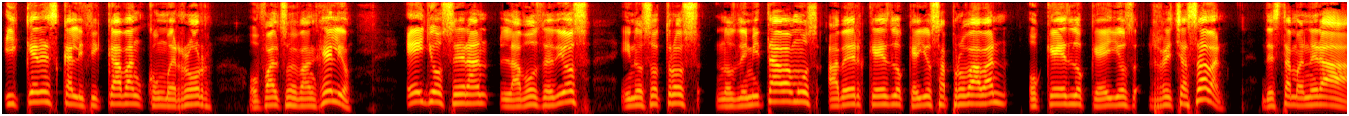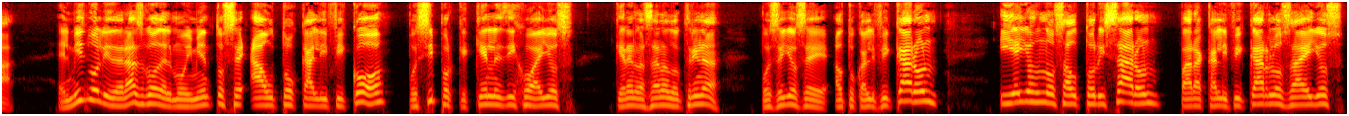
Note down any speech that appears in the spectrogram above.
y qué descalificaban como error o falso evangelio. Ellos eran la voz de Dios y nosotros nos limitábamos a ver qué es lo que ellos aprobaban o qué es lo que ellos rechazaban. De esta manera, el mismo liderazgo del movimiento se autocalificó, pues sí, porque ¿quién les dijo a ellos que eran la sana doctrina? Pues ellos se autocalificaron y ellos nos autorizaron para calificarlos a ellos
